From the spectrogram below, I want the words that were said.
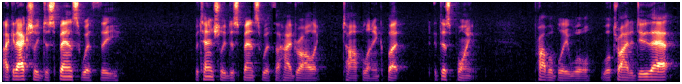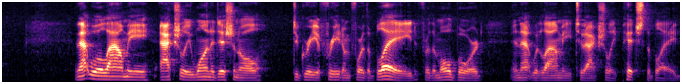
I could actually dispense with the, potentially dispense with the hydraulic top link, but at this point, probably we'll, we'll try to do that. And that will allow me actually one additional degree of freedom for the blade, for the mold board, and that would allow me to actually pitch the blade.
